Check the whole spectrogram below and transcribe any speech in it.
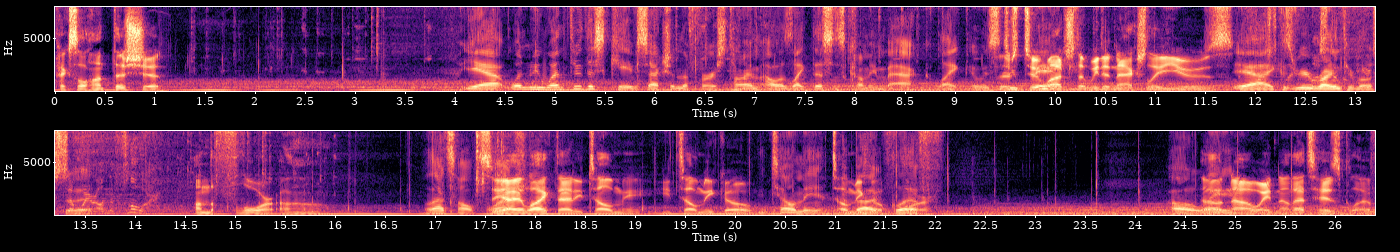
pixel hunt this shit. yeah, when we went through this cave section the first time, I was like, this is coming back. Like it was There's too, too big. much that we didn't actually use Yeah, because we were running through most of somewhere it. on the floor. on the floor. Oh. Well, that's helpful. See, I actually. like that. He tell me. He tell me go. Tell me. Tell me about go glyph. Oh, oh wait. Oh no, wait, no, that's his glyph.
